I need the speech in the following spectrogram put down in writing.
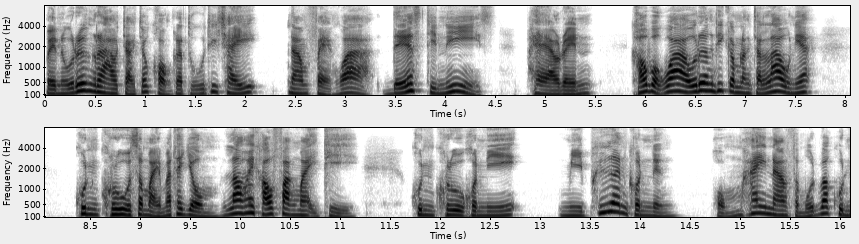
เป็นเรื่องราวจากเจ้าของกระทู้ที่ใช้นามแฝงว่า Destiny's Parent เขาบอกว่าเรื่องที่กำลังจะเล่าเนี้ยคุณครูสมัยมัธยม เล่าให้เขาฟังมาอีกที คุณครูคนนี้มีเพื่อนคนหนึ่ง ผมให้นามสมมุติว่าคุณ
